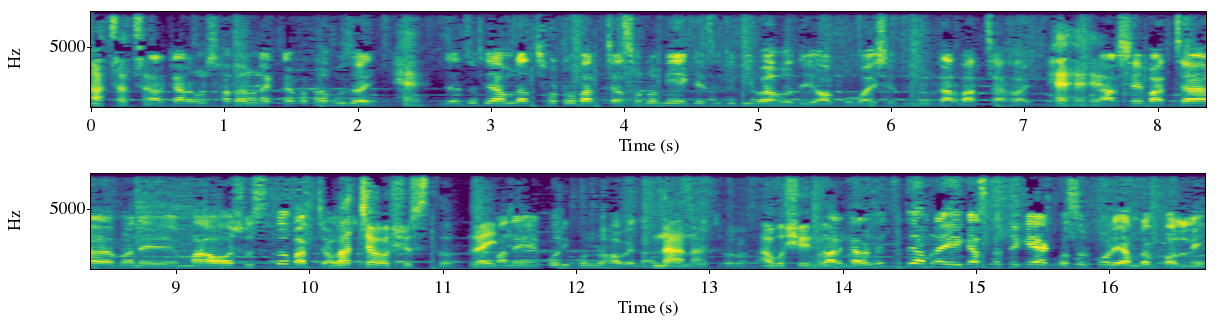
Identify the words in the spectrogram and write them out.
আচ্ছা আচ্ছা। তার কারণ সাধারণ একটা কথা বুঝাই হ্যাঁ। যে যদি আমরা ছোট বাচ্চা ছোট মেয়েকে যদি বিবাহ দিই অল্প বয়সে যদি তার বাচ্চা হয় হ্যাঁ হ্যাঁ হ্যাঁ। আর সেই বাচ্চা মানে মা অসুস্থ বাচ্চা বাচ্চা অসুস্থ মানে পরিপূর্ণ হবে না না না। অবশ্যই না। কারণে যদি আমরা এই গাছটা থেকে এক বছর পরে আমরা ফল নিই।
